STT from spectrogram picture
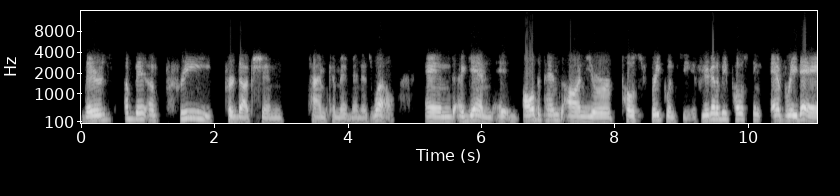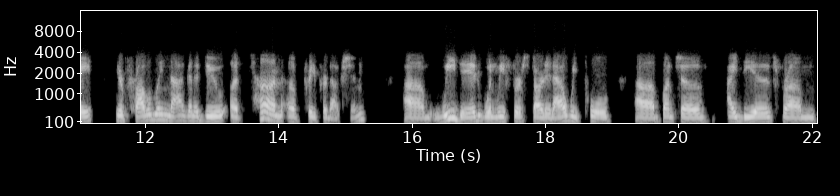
there's a bit of pre production time commitment as well. And again, it all depends on your post frequency. If you're going to be posting every day, you're probably not going to do a ton of pre production. Um, we did when we first started out, we pulled a bunch of ideas from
